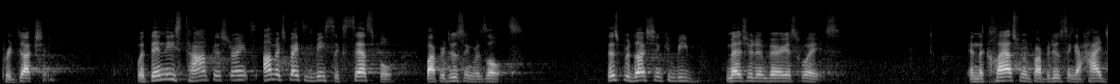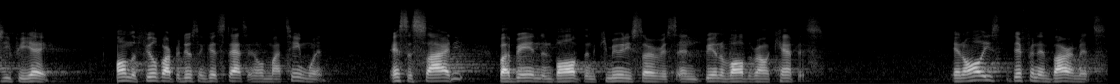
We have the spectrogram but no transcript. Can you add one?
production. Within these time constraints, I'm expected to be successful by producing results. This production can be measured in various ways. In the classroom, by producing a high GPA. On the field, by producing good stats and helping my team win. In society, by being involved in community service and being involved around campus. In all these different environments,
